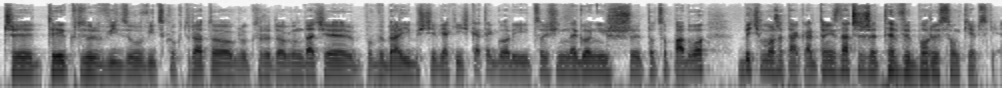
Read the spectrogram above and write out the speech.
Czy ty, który widzu, widzko, która to, który to oglądacie, wybralibyście w jakiejś kategorii coś innego niż to, co padło? Być może tak, ale to nie znaczy, że te wybory są kiepskie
